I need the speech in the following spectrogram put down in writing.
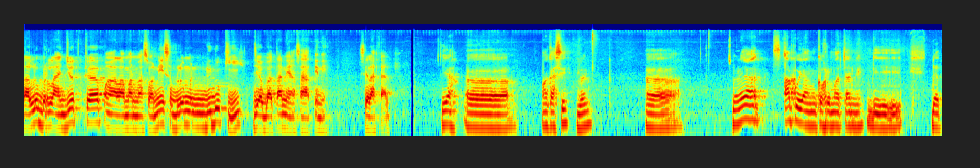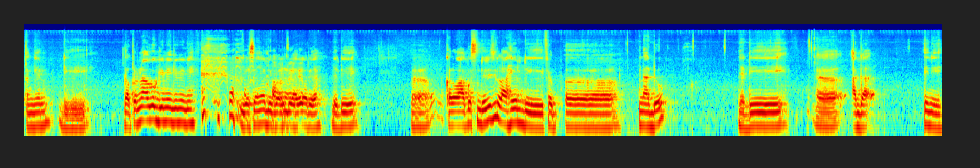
lalu berlanjut ke pengalaman Mas Sony sebelum menduduki jabatan yang saat ini. Silakan. Iya, eh, makasih, Bang. Eh, sebenarnya aku yang kehormatan nih didatengin di nggak pernah aku gini-gini nih. Biasanya di balik layar ya. Jadi eh, kalau aku sendiri sih lahir di Feb- eh, Manado. Jadi eh, agak ini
